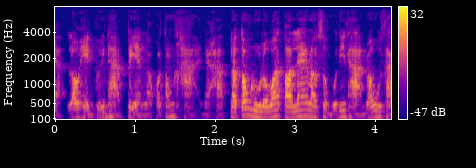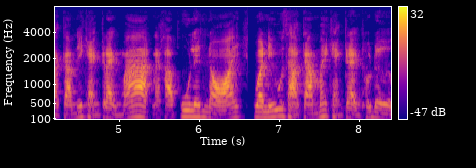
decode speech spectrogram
อะเราเห็นพื้นฐานเปลี่ยนเราก็ต้องขายนะครับเราต้องรู้แล้วว่าตอนแรกเราสมมติฐานว่าอุตสาหกรรมนี้แข็งแกร่งมากนะครับผู้เล่นน้อย วันนี้อุตสาหกรรมไม่แข็งแกร่งเท่าเดิม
